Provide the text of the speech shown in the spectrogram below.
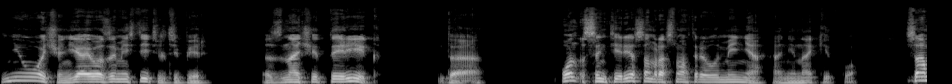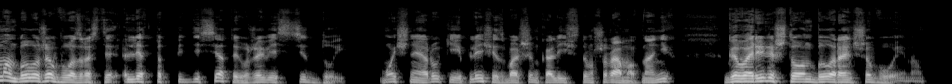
«Не очень. Я его заместитель теперь». «Значит, ты Рик?» «Да». Он с интересом рассматривал меня, а не накидку. Сам он был уже в возрасте, лет под пятьдесят и уже весь седой. Мощные руки и плечи с большим количеством шрамов на них говорили, что он был раньше воином.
